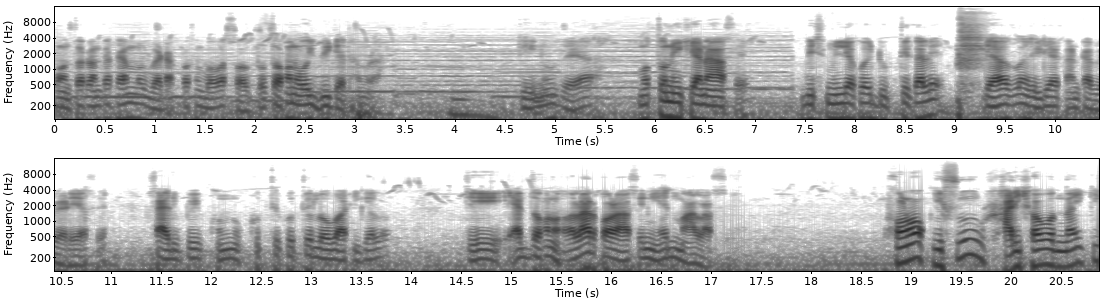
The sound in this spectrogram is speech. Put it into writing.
পঞ্চাশ টান্তা খেয়ে মোর বেটা কখন বাবা চলতো, তখন ওই ভিটে থামরা। কিনু দেয়া মতো নিশানা আছে বিশ মিলিয়া করে ডুবতে গেলে দেওয়া হিড়িয়ার কানটা বেড়ে আছে সাইড পেয়ে খুন, খুঁজতে খুঁজতে লোভ আসি গেল। যে এর যখন হলার করা আছে নিয়ে মাল আছে কোনো কিছু শাড়ি শব্দ নাই, কি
